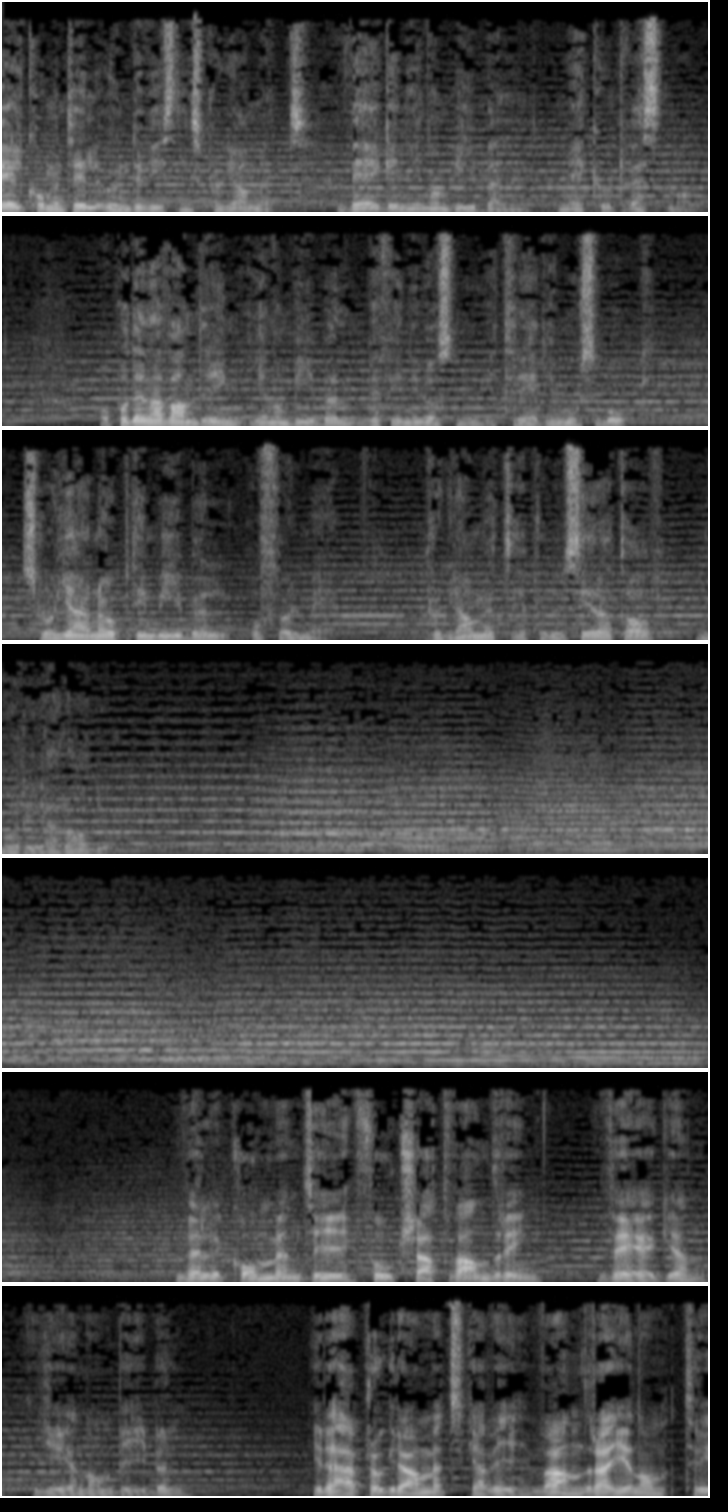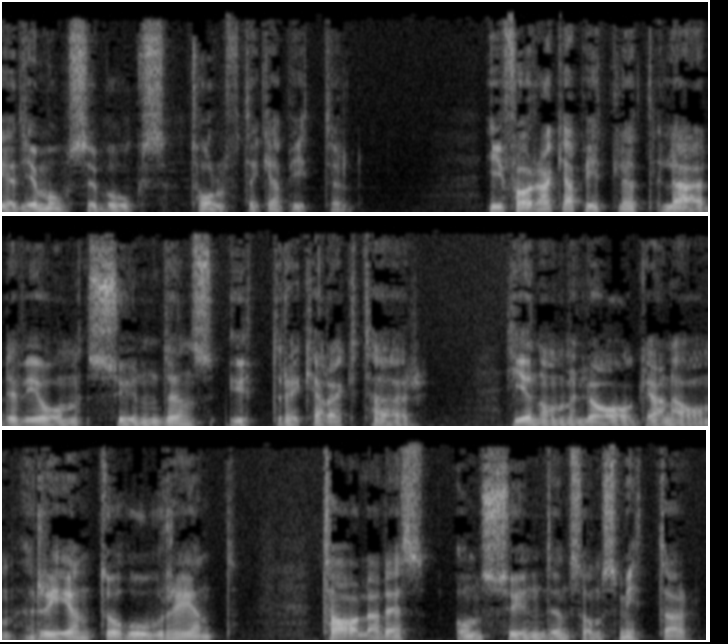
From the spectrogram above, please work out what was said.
Välkommen till undervisningsprogrammet Vägen genom Bibeln med Kurt Westman. Och på denna vandring genom Bibeln befinner vi oss nu i tredje Mosebok. Slå gärna upp din bibel och följ med. Programmet är producerat av Norea Radio. Välkommen till fortsatt vandring, vägen genom Bibeln. I det här programmet ska vi vandra genom tredje Moseboks tolfte kapitel. I förra kapitlet lärde vi om syndens yttre karaktär. Genom lagarna om rent och orent talades om synden som smittar.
